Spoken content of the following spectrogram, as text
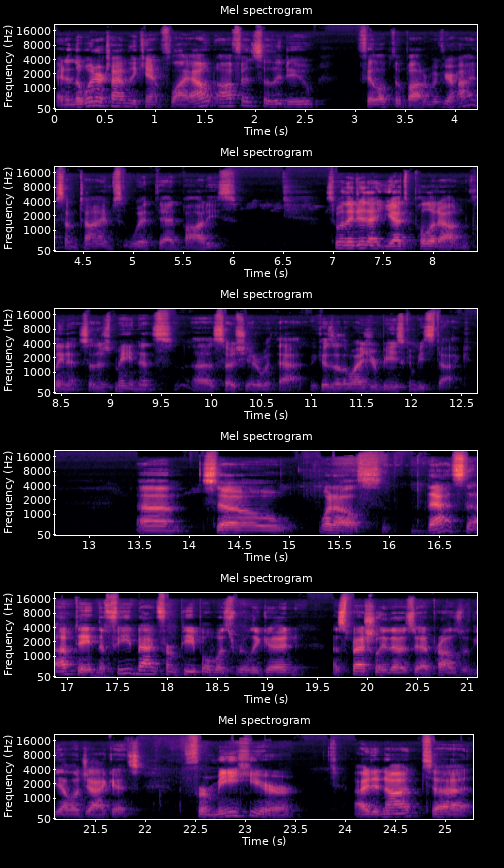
and in the wintertime they can't fly out often, so they do fill up the bottom of your hive sometimes with dead bodies. So when they do that, you have to pull it out and clean it. So there's maintenance uh, associated with that because otherwise your bees can be stuck. Um, so what else? That's the update. The feedback from people was really good, especially those who had problems with yellow jackets. For me here, I did not. Uh,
